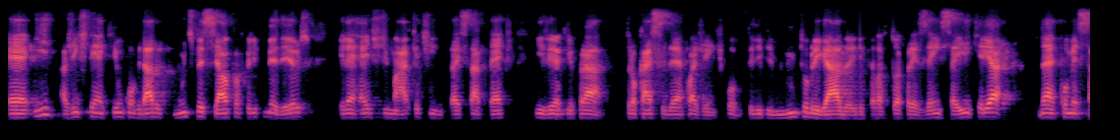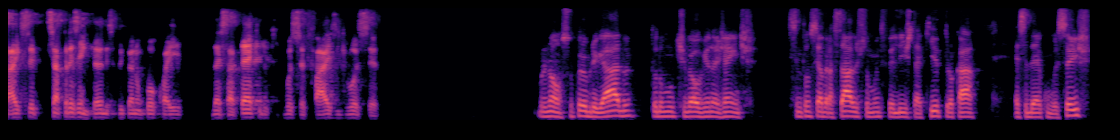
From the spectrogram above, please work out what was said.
É, e a gente tem aqui um convidado muito especial, que é o Felipe Medeiros. Ele é head de marketing da StarTech e veio aqui para trocar essa ideia com a gente. Pô, Felipe, muito obrigado aí pela tua presença aí. Queria né, começar se, se apresentando, explicando um pouco aí dessa técnica que você faz e de você. Brunão, super obrigado. Todo mundo que estiver ouvindo a gente, sintam-se abraçados. Estou muito feliz de estar aqui, trocar essa ideia com vocês.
